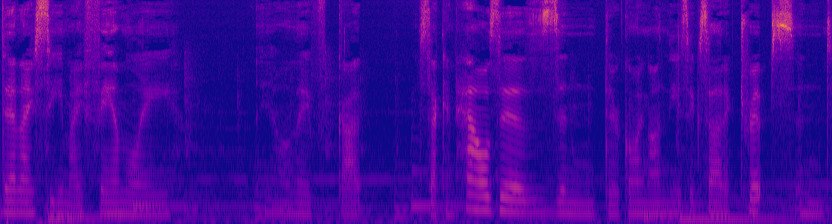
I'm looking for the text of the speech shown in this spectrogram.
then I see my family, you know, they've got second houses and they're going on these exotic trips and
